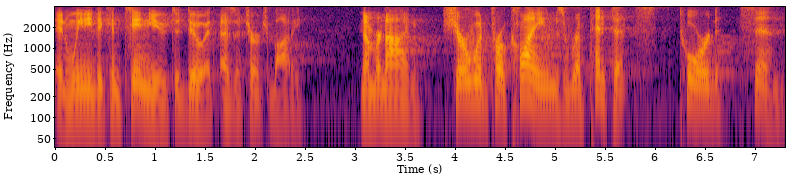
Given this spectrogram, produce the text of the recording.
And we need to continue to do it as a church body. Number nine, Sherwood proclaims repentance toward sin.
